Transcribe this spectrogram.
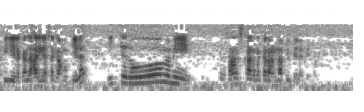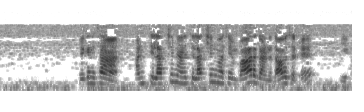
පිළිල කරලා හරියස ගමු කියලා නිතරම මේ සංස්කරණ කරන්න අපි පෙළඹෙනවා. ඒක නිසා අනිත්‍ය ලක්ෂණ අනිත්‍ය ලක්ෂණ වශයෙන් බාර ගන්න දවසට ඒක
